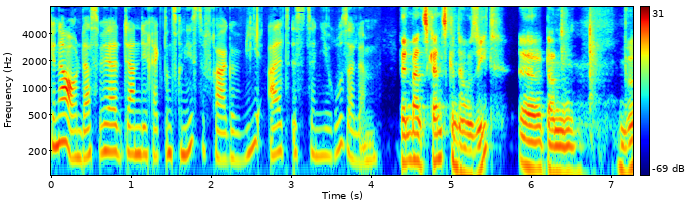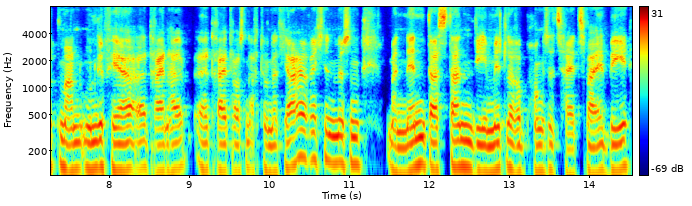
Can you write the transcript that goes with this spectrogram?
Genau, und das wäre dann direkt unsere nächste Frage. Wie alt ist denn Jerusalem? Wenn man es ganz genau sieht, äh, dann wird man ungefähr äh, dreieinhalb, äh, 3800 Jahre rechnen müssen. Man nennt das dann die mittlere Bronzezeit 2b.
